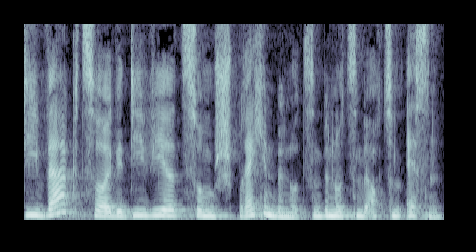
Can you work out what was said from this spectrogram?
Die Werkzeuge, die wir zum Sprechen benutzen, benutzen wir auch zum Essen.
